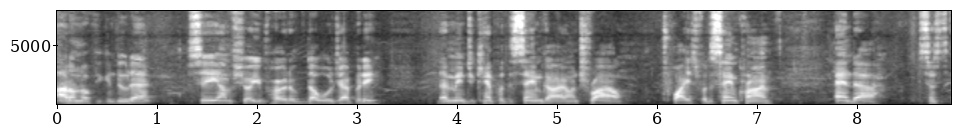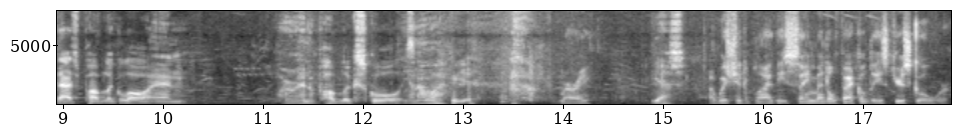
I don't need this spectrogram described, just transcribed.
I don't know if you can do that. See, I'm sure you've heard of double jeopardy. That means you can't put the same guy on trial twice for the same crime. And uh, since that's public law and we're in a public school, you know? Murray? Yes? I wish you'd apply these same mental faculties to your schoolwork.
